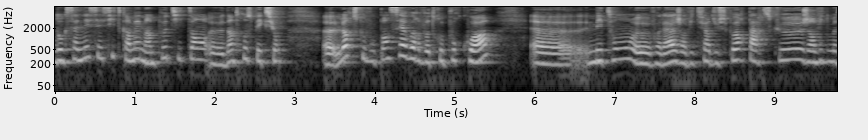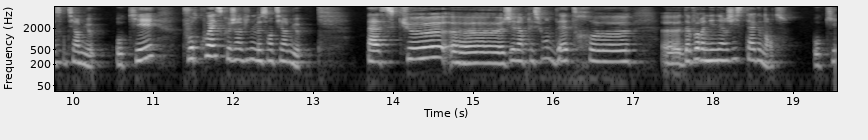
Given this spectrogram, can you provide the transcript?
Donc, ça nécessite quand même un petit temps euh, d'introspection. Euh, lorsque vous pensez avoir votre pourquoi, mettons, voilà, j'ai envie de faire du sport parce que j'ai envie de me sentir mieux. Ok, pourquoi est-ce que j'ai envie de me sentir mieux? Parce que j'ai l'impression d'être euh, d'avoir une énergie stagnante. Ok,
